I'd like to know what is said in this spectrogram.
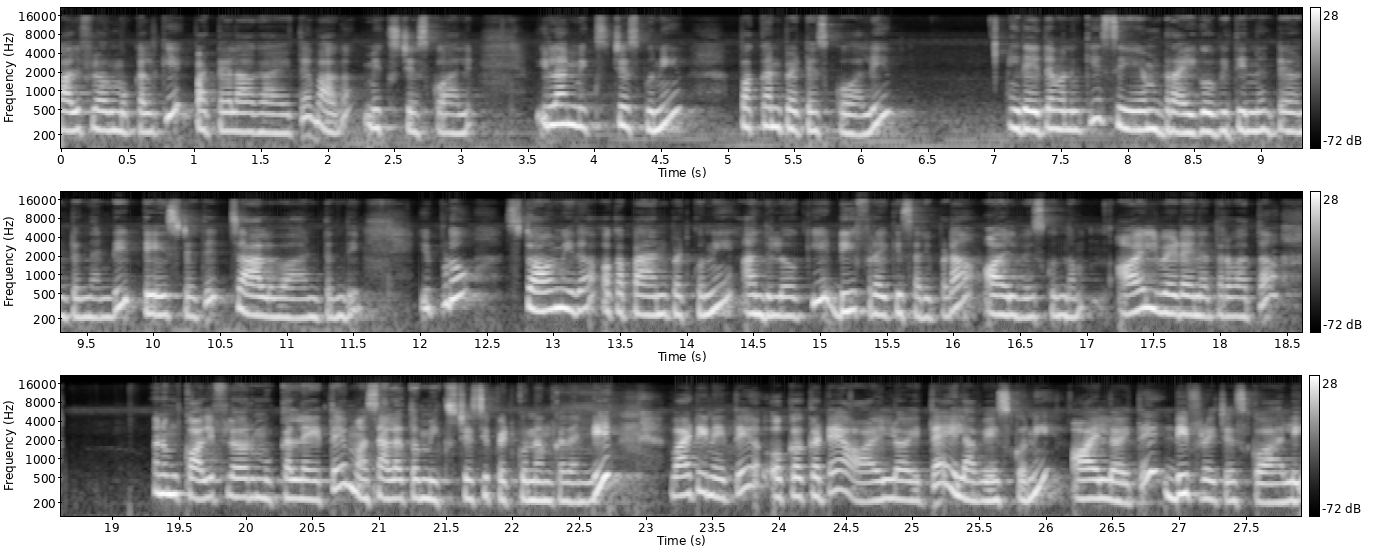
కాలీఫ్లవర్ ముక్కలకి పట్టేలాగా అయితే బాగా మిక్స్ చేసుకోవాలి. ఇలా మిక్స్ చేసుకుని పక్కన పెట్టేసుకోవాలి. ఇదైతే మనకి సేమ్ డ్రై గోబీ తిన్నట్టే ఉంటుందండి. టేస్ట్ అయితే చాలా బాగుంటుంది ఇప్పుడు స్టవ్ మీద ఒక ప్యాన్ పెట్టుకొని అందులోకి డీప్ ఫ్రైకి సరిపడా ఆయిల్ వేసుకుందాం. ఆయిల్ వేడైన తర్వాత మనం కాలీఫ్లవర్ ముక్కల్లో అయితే మసాలాతో మిక్స్ చేసి పెట్టుకున్నాం కదండి. వాటిని అయితే ఒక్కొక్కటే ఆయిల్లో అయితే ఇలా వేసుకొని ఆయిల్లో అయితే డీప్ ఫ్రై చేసుకోవాలి.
